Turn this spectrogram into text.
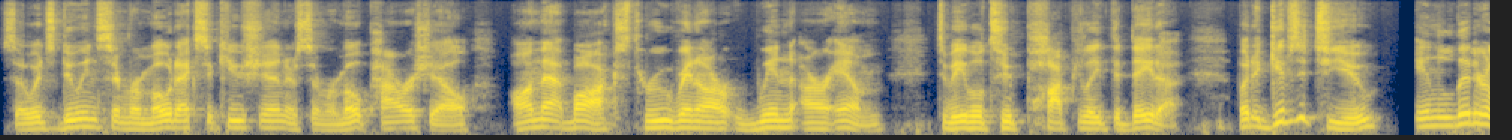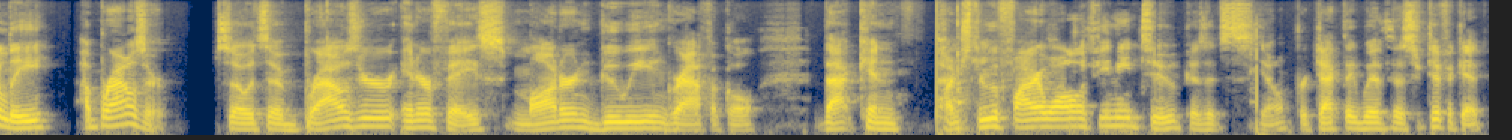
So it's doing some remote execution or some remote PowerShell on that box through WinRM to be able to populate the data. But it gives it to you in literally a browser. So it's a browser interface, modern, GUI, and graphical that can punch through a firewall if you need to, because it's you know protected with a certificate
